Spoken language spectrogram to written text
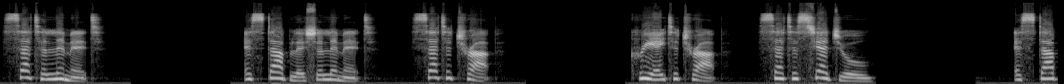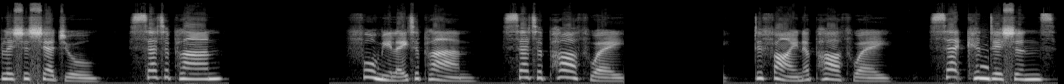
Set a limit. Establish a limit. Set a trap. Create a trap. Set a schedule. Establish a schedule. Set a plan. Formulate a plan. Set a pathway. Define a pathway. Set conditions.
